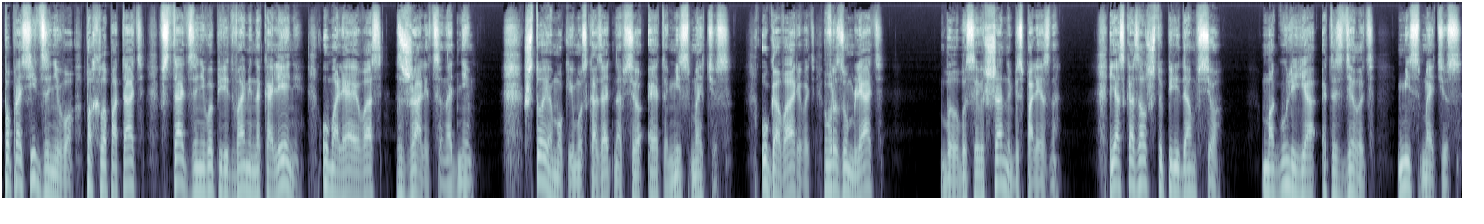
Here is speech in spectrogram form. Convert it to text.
попросить за него, похлопотать, встать за него перед вами на колени, умоляя вас сжалиться над ним. Что я мог ему сказать на все это, мисс Мэтьюс? Уговаривать, вразумлять? Было бы совершенно бесполезно. Я сказал, что передам все. Могу ли я это сделать, мисс Мэтьюс.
